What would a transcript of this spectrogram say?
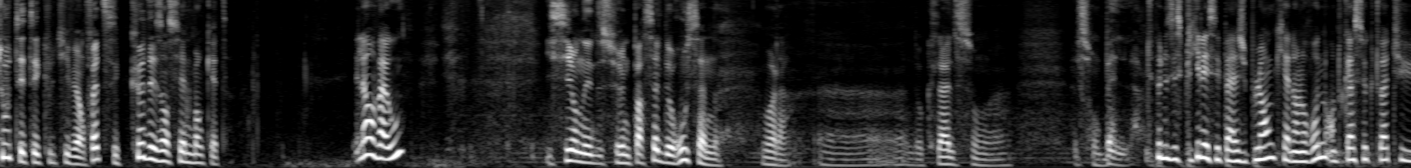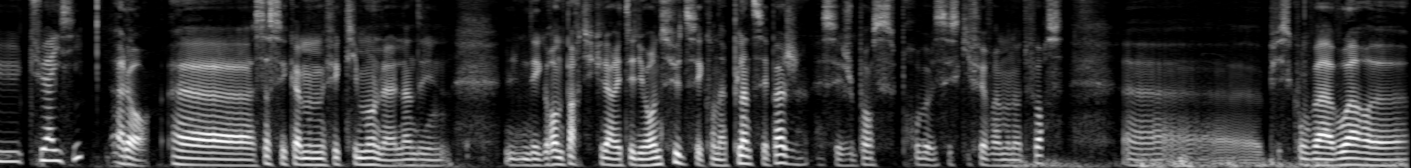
Tout était cultivé. En fait, c'est que des anciennes banquettes. Et là, on va où? Ici, on est sur une parcelle de roussanne. Voilà. Euh, donc là, elles sont, euh, elles sont belles. Tu peux nous expliquer les cépages blancs qu'il y a dans le Rhône, en tout cas ceux que toi tu, tu as ici? Alors, euh, ça c'est quand même effectivement des, l'une des grandes particularités du Rhône Sud, c'est qu'on a plein de cépages. C'est, je pense, c'est ce qui fait vraiment notre force, Euh, puisqu'on va avoir, euh,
